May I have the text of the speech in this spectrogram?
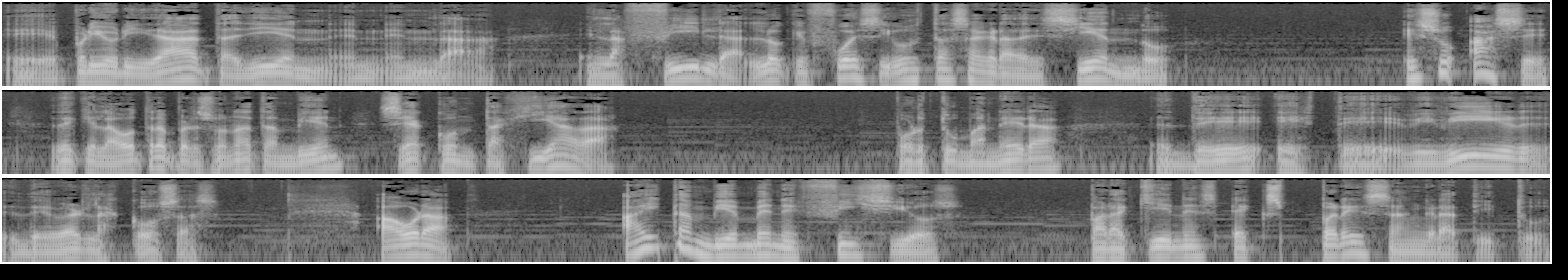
eh, prioridad allí en, en, la, en la fila, lo que fuese, y vos estás agradeciendo, eso hace de que la otra persona también sea contagiada por tu manera de este, vivir, de ver las cosas. Ahora, hay también beneficios para quienes expresan gratitud.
